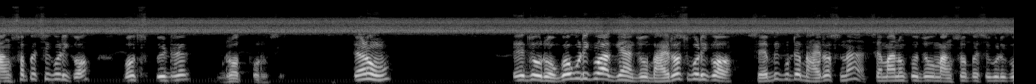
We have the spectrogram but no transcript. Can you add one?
ମାଂସପେଶୀ ଗୁଡ଼ିକ ବହୁତ ସ୍ପିଡ଼ରେ ଗ୍ରୋଥ୍ କରୁଛି। ତେଣୁ ଏ ଯେଉଁ ରୋଗ ଗୁଡ଼ିକ ଆଜ୍ଞା ଯେଉଁ ଭାଇରସ୍ ଗୁଡ଼ିକ ସେ ବି ଗୋଟେ ଭାଇରସ୍ ନା ସେମାନଙ୍କୁ ଯେଉଁ ମାଂସପେଶୀ ଗୁଡ଼ିକ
